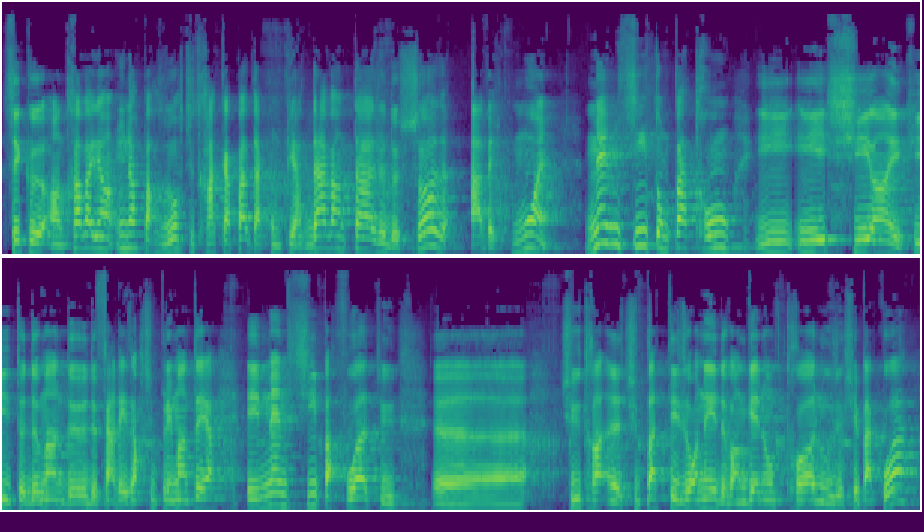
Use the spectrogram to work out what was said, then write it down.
c'est qu'en travaillant une heure par jour, tu seras capable d'accomplir davantage de choses avec moins. Même si ton patron il, est chiant et qu'il te demande de, faire des heures supplémentaires, et même si parfois tu, euh, tu, euh, passes tes journées devant Game of ou je sais pas quoi,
